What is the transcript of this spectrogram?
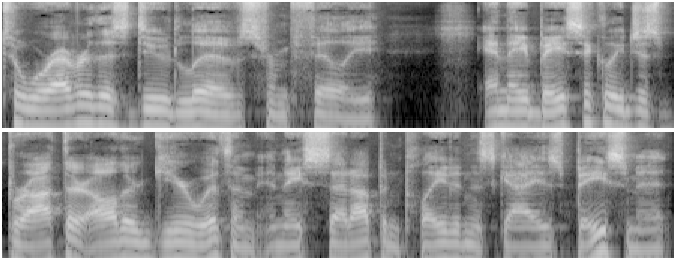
to wherever this dude lives from Philly and they basically just brought their all their gear with them and they set up and played in this guy's basement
